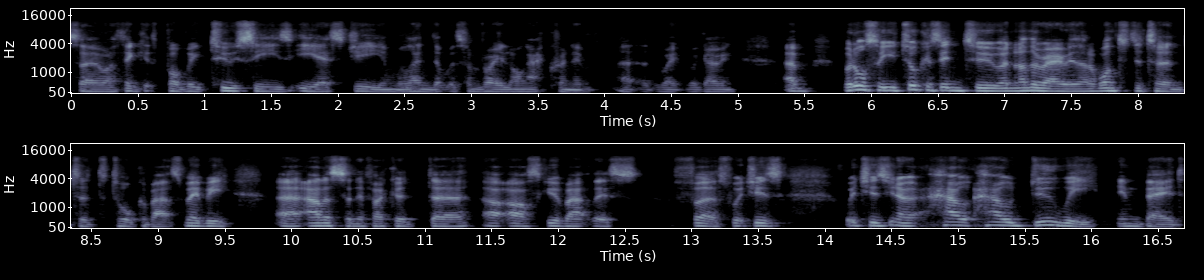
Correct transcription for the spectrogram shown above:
So I think it's probably two C's ESG, and we'll end up with some very long acronym uh, at the rate we're going. Um, but also, you took us into another area that I wanted to turn to, to talk about. So maybe, uh, Alison, if I could uh, ask you about this first, which is which is you know how how do we embed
